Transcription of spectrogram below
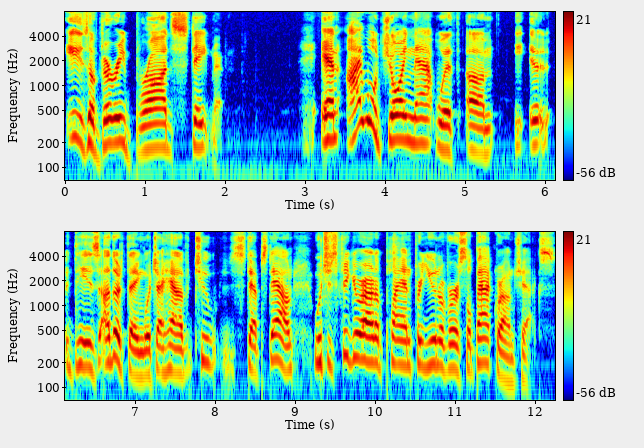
is a very broad statement. And I will join that with um, this other thing, which I have two steps down, which is figure out a plan for universal background checks.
